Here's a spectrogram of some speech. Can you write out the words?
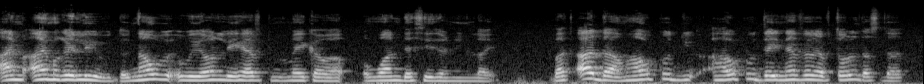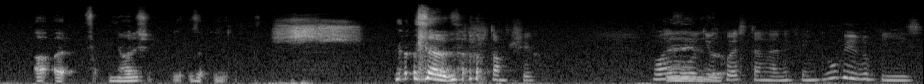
I'm I'm relieved. Now we only have to make a, a one decision in life. But Adam, how could you? How could they never have told us that? Uh, uh, Shh. Why would you question anything? We are bees.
